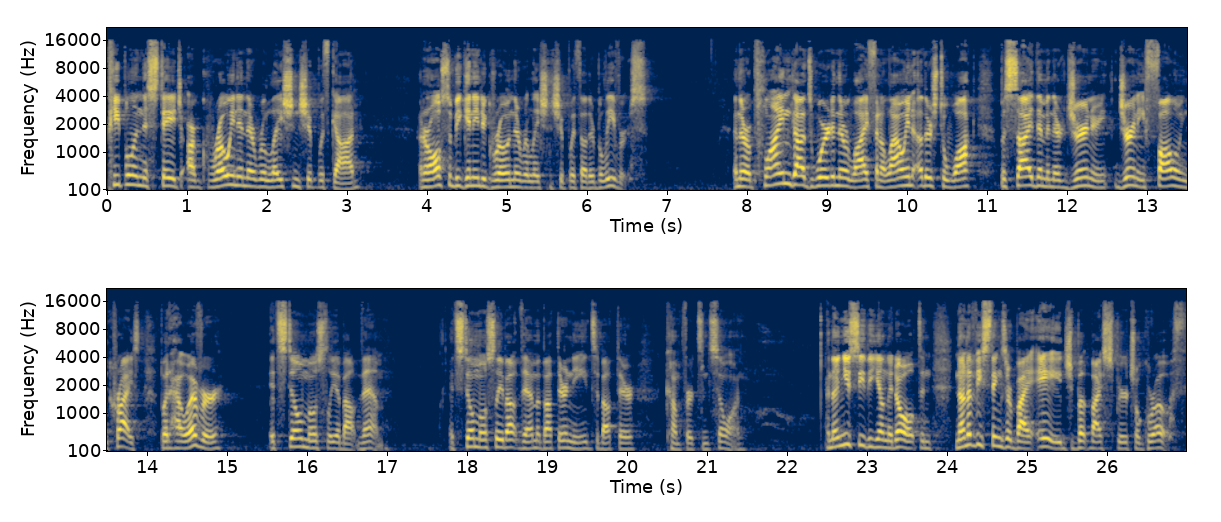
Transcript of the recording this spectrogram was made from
people in this stage are growing in their relationship with God and are also beginning to grow in their relationship with other believers. And they're applying God's word in their life and allowing others to walk beside them in their journey, journey following Christ. But however, it's still mostly about them. It's still mostly about them, about their needs, about their comforts, and so on. And then you see the young adult, and none of these things are by age, but by spiritual growth.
